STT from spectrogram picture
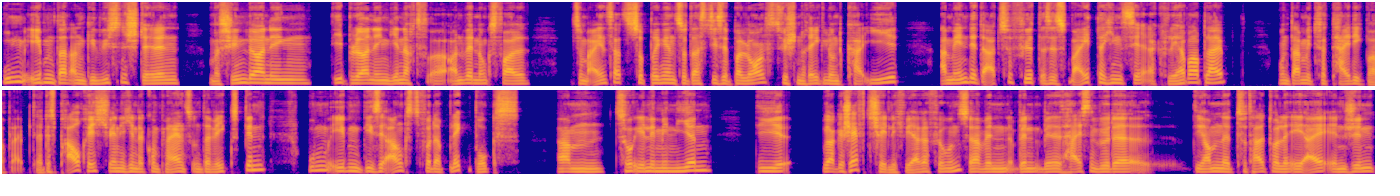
um eben dann an gewissen Stellen Machine Learning, Deep Learning, je nach äh, Anwendungsfall zum Einsatz zu bringen, sodass diese Balance zwischen Regel und KI am Ende dazu führt, dass es weiterhin sehr erklärbar bleibt und damit verteidigbar bleibt. Ja, das brauche ich, wenn ich in der Compliance unterwegs bin, um eben diese Angst vor der Blackbox ähm, zu eliminieren, die ja, geschäftsschädlich wäre für uns. Ja, wenn, wenn, wenn es heißen würde, die haben eine total tolle AI-Engine,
